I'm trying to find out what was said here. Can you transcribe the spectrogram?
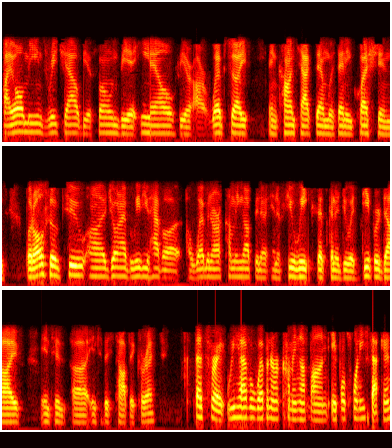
by all means reach out via phone, via email, via our website, and contact them with any questions. But also, too, uh, Joan, I believe you have a, a, webinar coming up in a, in a few weeks that's going to do a deeper dive into uh, into this topic. Correct? That's right. We have a webinar coming up on April 22nd,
